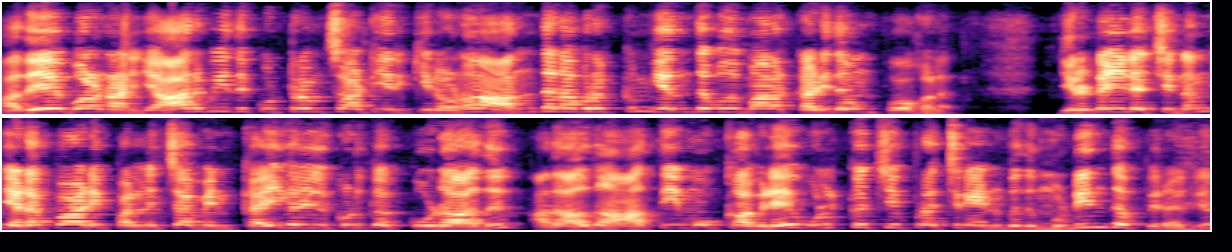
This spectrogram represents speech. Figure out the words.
அதே போல நான் யார் மீது குற்றம் சாட்டியிருக்கிறோனோ அந்த நபருக்கும் எந்த விதமான கடிதமும் போகலை. இரட்டை இலை சின்னம் எடப்பாடி பழனிசாமியின் கைகளில் கொடுக்க கூடாது அதாவது அதிமுகவிலே உள்கட்சி பிரச்சனை என்பது முடிந்த பிறகு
